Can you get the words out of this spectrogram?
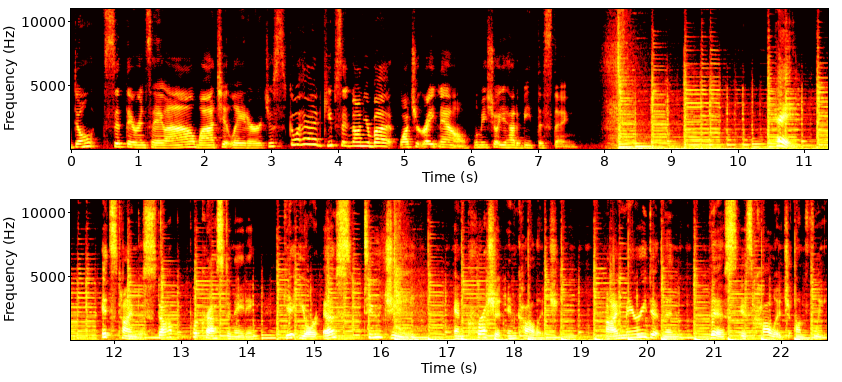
don't sit there and say, I'll watch it later. Just go ahead, keep sitting on your butt, watch it right now. Let me show you how to beat this thing. Hey, it's time to stop procrastinating, get your S2G, and crush it in college. I'm Mary Dittman. This is College on Fleek.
